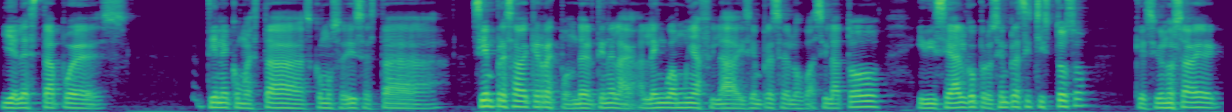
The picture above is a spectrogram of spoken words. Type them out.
y él está pues... Tiene como estas, ¿cómo se dice? Está... Siempre sabe qué responder, tiene la lengua muy afilada y siempre se los vacila todo y dice algo, pero siempre así chistoso, que si uno sabe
